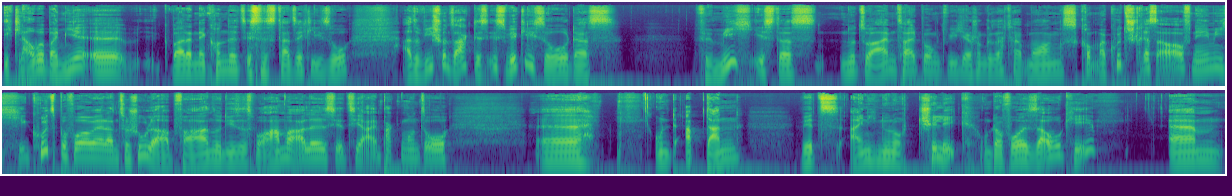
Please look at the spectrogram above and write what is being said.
Ich glaube, bei mir äh, war dann der Konsens, ist es tatsächlich so. Also wie schon sagt, es ist wirklich so, dass für mich ist das nur zu einem Zeitpunkt, wie ich ja schon gesagt habe, morgens kommt mal kurz Stress auf, nämlich kurz bevor wir dann zur Schule abfahren. So dieses, boah, haben wir alles, jetzt hier einpacken und so. Äh, und ab dann wird es eigentlich nur noch chillig und davor ist es auch okay. Ähm,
